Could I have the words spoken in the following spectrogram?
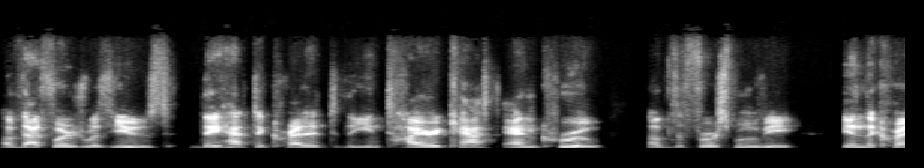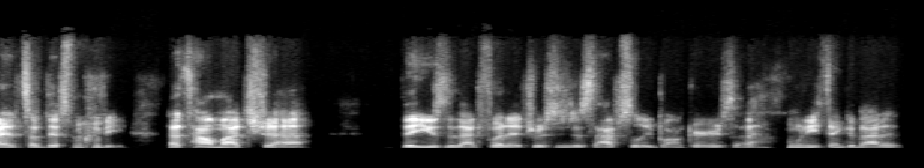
of that footage was used, they had to credit the entire cast and crew of the first movie in the credits of this movie. That's how much. uh they used of that footage, which is just absolutely bonkers uh, when you think about it.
